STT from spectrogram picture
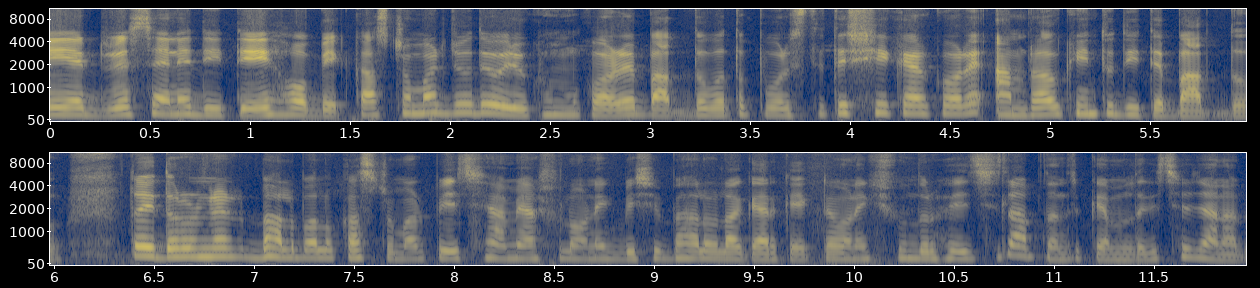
এই অ্যাড্রেস এনে দিতেই হবে। কাস্টমার যদি ওইরকম করে বাধ্যগত পরিস্থিতি স্বীকার করে, আমরাও কিন্তু দিতে বাধ্য। তো এই ধরনের ভালো ভালো কাস্টমার পেয়েছি। আমি আসলে অনেক বেশি ভালো লাগে আর কেকটা অনেক সুন্দর হয়েছিল। আপনাদের কেমন লেগেছে জানাবে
